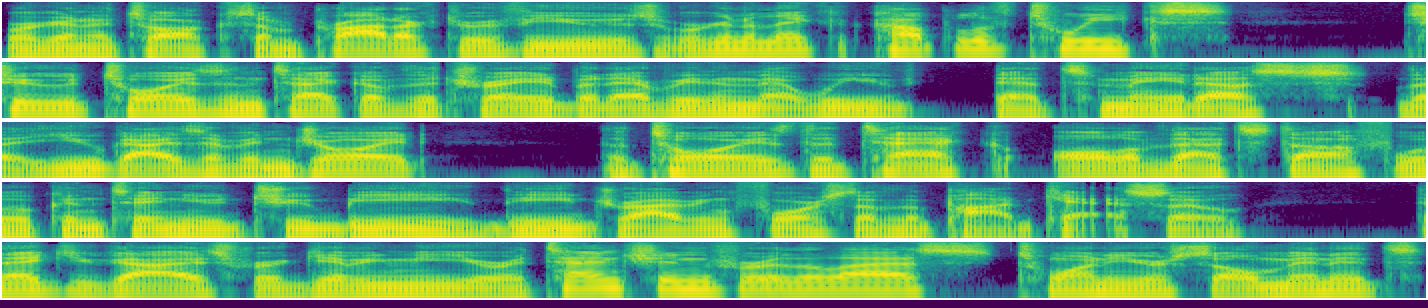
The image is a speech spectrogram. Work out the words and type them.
We're going to talk some product reviews. We're going to make a couple of tweaks to toys and tech of the trade, but everything that we've that's made us that you guys have enjoyed, the toys, the tech, all of that stuff will continue to be the driving force of the podcast. So thank you guys for giving me your attention for the last 20 or so minutes.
